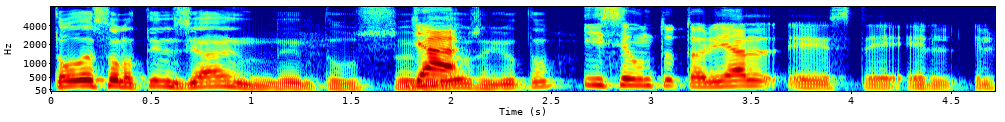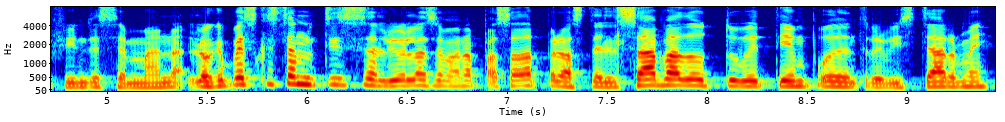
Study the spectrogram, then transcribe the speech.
¿Todo esto lo tienes ya en, tus eh, videos de YouTube? Hice un tutorial este, el, fin de semana. Lo que pasa es que esta noticia salió la semana pasada, pero hasta el sábado tuve tiempo de entrevistarme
